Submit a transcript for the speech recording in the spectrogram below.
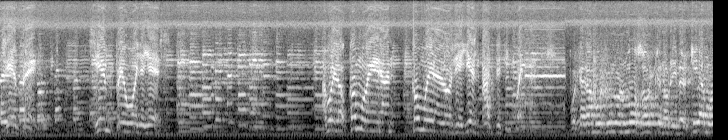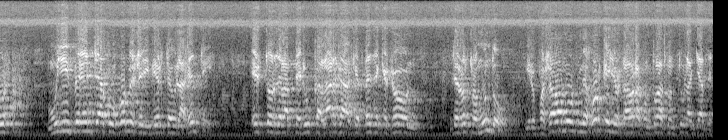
Siempre, siempre hubo yeyes. Abuelo, ¿cómo eran, cómo eran los yeyes hace 50 años? Pues éramos unos mozos que nos divertíamos muy diferente a conforme se divierte hoy la gente. Estos de la peluca larga que parece que son del otro mundo. Y lo pasábamos mejor que ellos ahora con toda la tontura que hacen.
